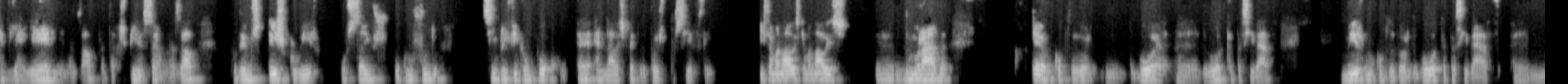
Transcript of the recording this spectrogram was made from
a via aérea nasal, portanto a respiração nasal, podemos excluir os seios, o que no fundo simplifica um pouco a análise feita depois por CFD. Isto é uma análise que é uma análise uh, demorada, quer um computador de, boa, eh, de boa capacidade, mesmo um computador de boa capacidade, um,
